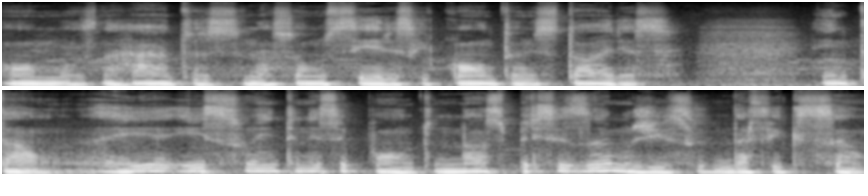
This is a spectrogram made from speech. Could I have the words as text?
Homos narratus, nós somos seres que contam histórias. Então, é, isso entra nesse ponto. Nós precisamos disso, da ficção.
